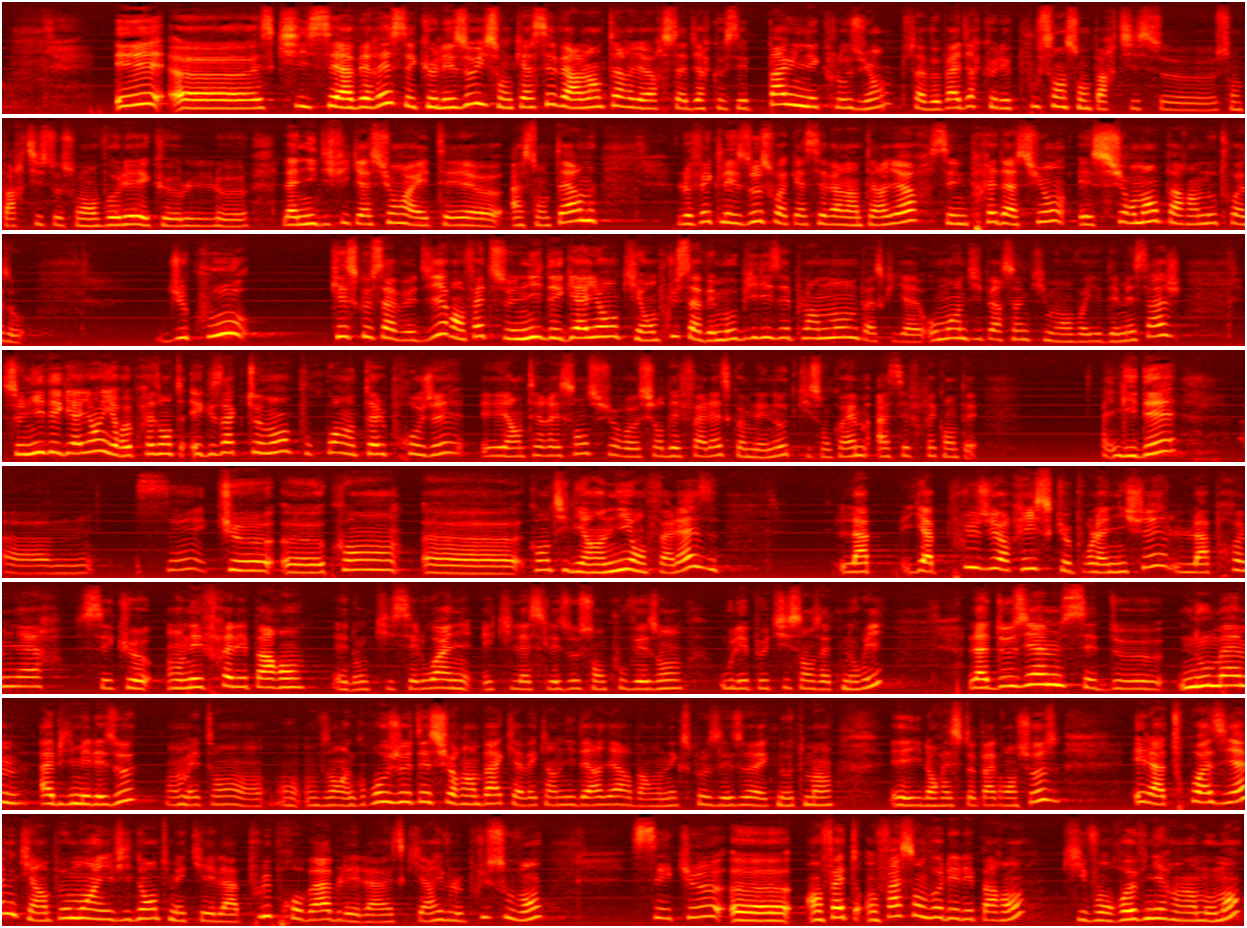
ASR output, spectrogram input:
et euh, ce qui s'est avéré, c'est que les œufs, ils sont cassés vers l'intérieur, c'est-à-dire que c'est pas une éclosion. Ça ne veut pas dire que les poussins sont partis, se, sont partis, se sont envolés et que la nidification a été euh, à son terme. Le fait que les œufs soient cassés vers l'intérieur, c'est une prédation et sûrement par un autre oiseau. Du coup, Qu'est-ce que ça veut dire? En fait, ce nid des gaillants, qui en plus avait mobilisé plein de monde, parce qu'il y a au moins 10 personnes qui m'ont envoyé des messages, ce nid des gaillants, il représente exactement pourquoi un tel projet est intéressant sur, euh, des falaises comme les nôtres qui sont quand même assez fréquentées. L'idée, euh, c'est que euh, quand il y a un nid en falaise, il y a plusieurs risques pour la nicher. La première, c'est qu'on effraie les parents et donc qui s'éloignent et qui laissent les œufs sans couvaison ou les petits sans être nourris. La deuxième, c'est de nous-mêmes abîmer les œufs en mettant, en, faisant un gros jeté sur un bac avec un nid derrière, ben, on explose les œufs avec notre main et il n'en reste pas grand-chose. Et la troisième, qui est un peu moins évidente, mais qui est la plus probable et ce qui arrive le plus souvent, c'est que, euh, en fait, on fasse envoler les parents qui vont revenir à un moment,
